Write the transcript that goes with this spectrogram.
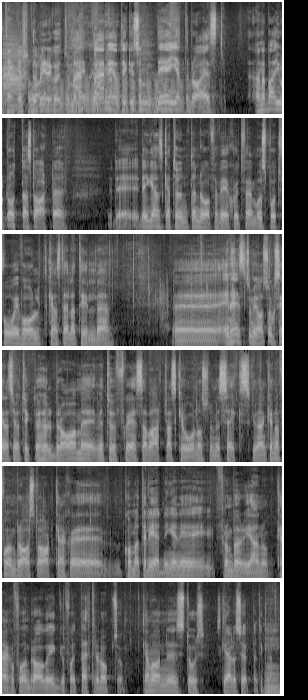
du tänker så? då blir det gott för mig. Nej, men jag tycker som, det är en jättebra häst. Han har bara gjort åtta starter. Det, det är ganska tunt ändå för V75. Och spår 2 i volt kan ställa till det. Eh, en häst som jag såg senast som jag tyckte höll bra med, med tuff resa var Atlas Kronos nummer 6. Skulle han kunna få en bra start, kanske eh, komma till ledningen i, från början och kanske få en bra rygg och få ett bättre lopp så kan vara en eh, stor skräll att se upp med tycker jag.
